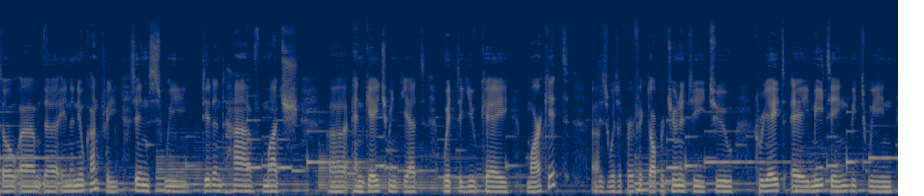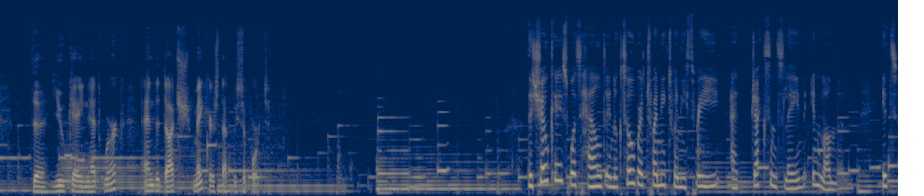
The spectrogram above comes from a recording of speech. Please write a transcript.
so um, uh, in a new country, since we didn't have much uh, engagement yet with the UK market. Uh, this was a perfect opportunity to create a meeting between the UK network and the Dutch makers that we support. The showcase was held in October 2023 at Jacksons Lane in London. It's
